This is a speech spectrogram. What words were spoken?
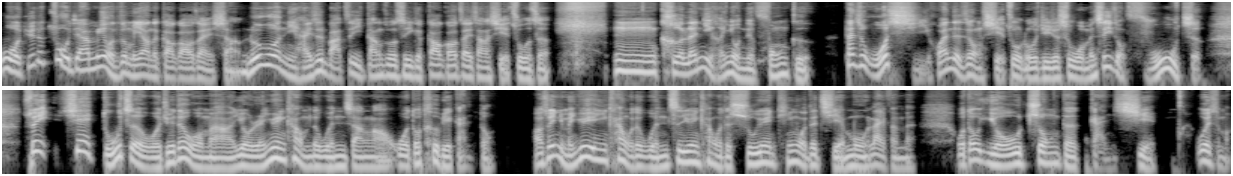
我觉得作家没有这么样的高高在上。如果你还是把自己当做是一个高高在上的写作者，嗯，可能你很有你的风格。但是我喜欢的这种写作逻辑，就是我们是一种服务者。所以现在读者，我觉得我们啊，有人愿意看我们的文章啊，我都特别感动啊。所以你们愿意看我的文字，愿意看我的书，愿意听我的节目，赖粉们，我都由衷的感谢。为什么？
